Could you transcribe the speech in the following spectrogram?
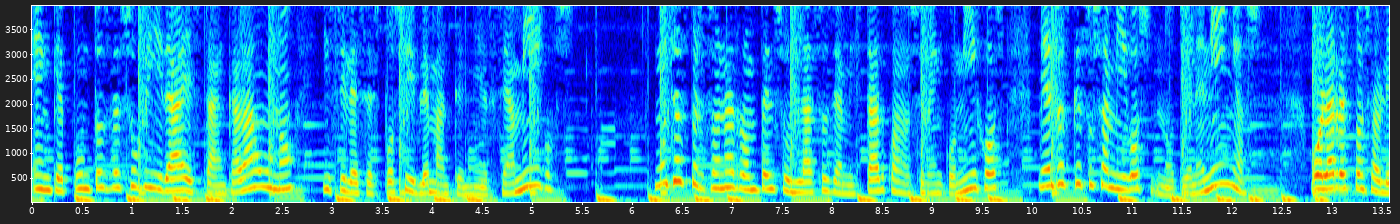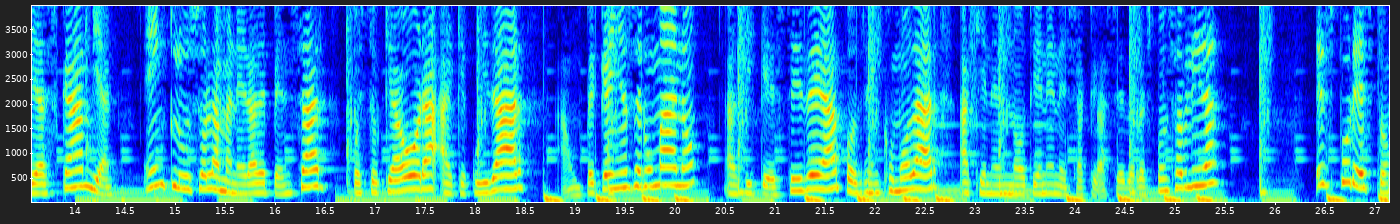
en qué puntos de su vida están cada uno y si les es posible mantenerse amigos. Muchas personas rompen sus lazos de amistad cuando se ven con hijos, mientras que sus amigos no tienen niños. O las responsabilidades cambian, e incluso la manera de pensar, puesto que ahora hay que cuidar a un pequeño ser humano, así que esta idea podría incomodar a quienes no tienen esa clase de responsabilidad. Es por esto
